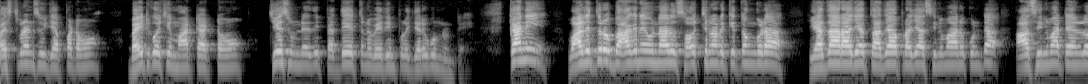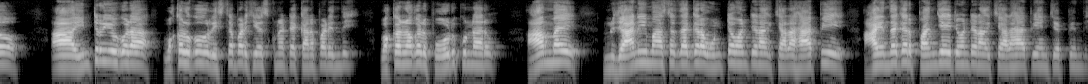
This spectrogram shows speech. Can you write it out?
బెస్ట్ ఫ్రెండ్స్కి చెప్పటమో బయటకు వచ్చి మాట్లాడటమో చేసి ఉండేది పెద్ద ఎత్తున వేధింపులు జరుగుండుంటాయి కానీ వాళ్ళిద్దరూ బాగానే ఉన్నారు. సంవత్సరాల క్రితం కూడా యథారాజా తాజా ప్రజా సినిమా అనుకుంటా ఆ సినిమా టైంలో ఆ ఇంటర్వ్యూ కూడా ఒకరికొకరు ఇష్టపడి చేసుకున్నట్టే కనపడింది. ఒకరినొకరు పోడుకున్నారు. ఆ అమ్మాయి నువ్వు జానీ మాస్టర్ దగ్గర ఉంటావంటే నాకు చాలా హ్యాపీ ఆయన దగ్గర పని చేయటం అంటే నాకు చాలా హ్యాపీ అని చెప్పింది.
